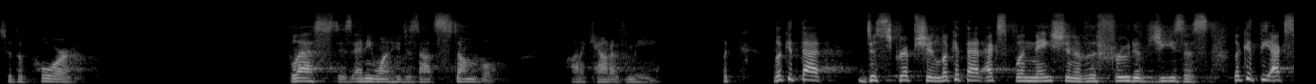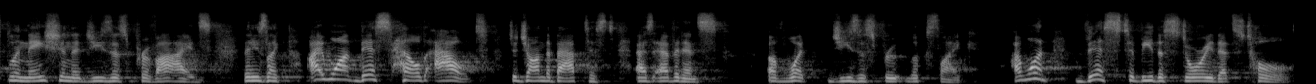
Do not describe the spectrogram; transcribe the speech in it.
to the poor. Blessed is anyone who does not stumble on account of me. Look, look at that description. Look at that explanation of the fruit of Jesus. Look at the explanation that Jesus provides. That he's like, I want this held out to John the Baptist as evidence of what Jesus' fruit looks like. I want this to be the story that's told.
